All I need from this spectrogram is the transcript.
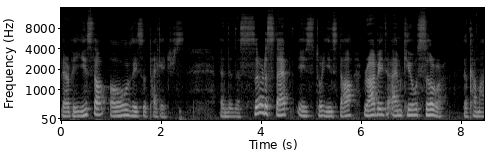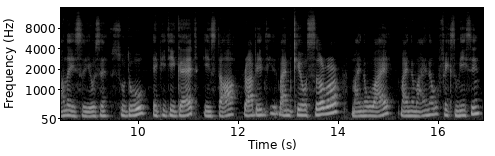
there will be install all these packages. And the third step is to install RabbitMQ server. The command is using sudo apt-get install RabbitMQ server minus y minus minus fix missing.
